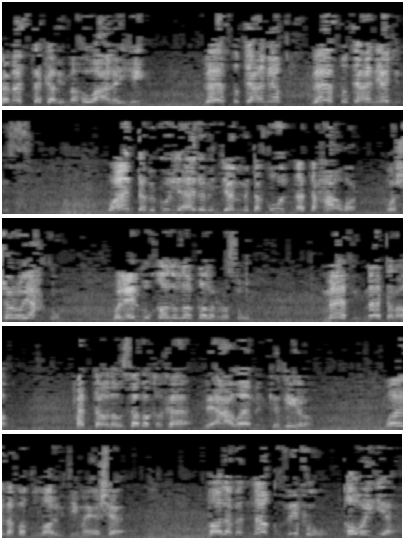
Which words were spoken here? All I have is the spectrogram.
تمسك بما هو عليه. لا يستطيع أن يقف لا يستطيع أن يجلس. وأنت بكل أدب جم تقول نتحاور والشرع يحكم. والعلم قال الله قال الرسول ما في ما تراه حتى ولو سبقك بأعوام كثيرة. وهذا فضل الله يتي ما يشاء. طالبا نقذف قوية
